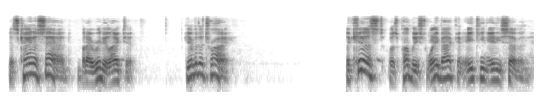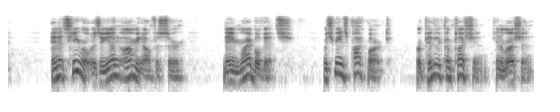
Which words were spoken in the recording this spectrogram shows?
It's kind of sad, but I really liked it. Give it a try. The Kiss was published way back in 1887, and its hero is a young army officer named Ryabovich, which means pockmarked or pitted complexion in Russian.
